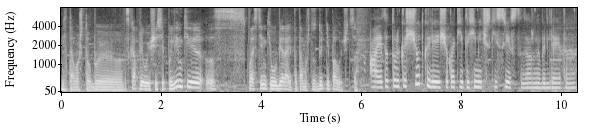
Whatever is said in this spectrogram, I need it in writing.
Для того, чтобы скапливающиеся пылинки с пластинки убирать, потому что сдуть не получится. А это только щетка или еще какие-то химические средства должны быть для этого?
